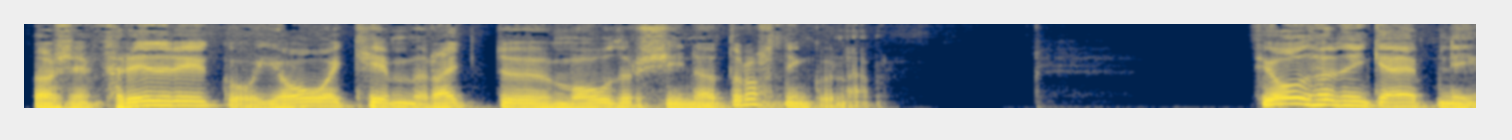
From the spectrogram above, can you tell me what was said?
þar sem Fridrik og Jóakim rættu móður sína drottninguna. Þjóðhöfðingaefni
